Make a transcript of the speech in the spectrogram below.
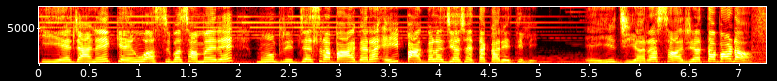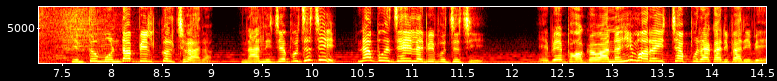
କିଏ ଜାଣେ କେଉଁ ଅଶୁଭ ସମୟରେ ମୁଁ ବ୍ରିଜେଶର ବାହାଘର ଏଇ ପାଗଳ ଝିଅ ସହିତ କରିଥିଲି ଏଇ ଝିଅର ଶରୀର ତ ବଡ଼ କିନ୍ତୁ ମୁଣ୍ଡ ବିଲକୁଲ ଛୁଆର ନା ନିଜେ ବୁଝୁଛି ନା ବୁଝେଇଲେ ବି ବୁଝୁଛି ଏବେ ଭଗବାନ ହିଁ ମୋର ଇଚ୍ଛା ପୁରା କରିପାରିବେ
